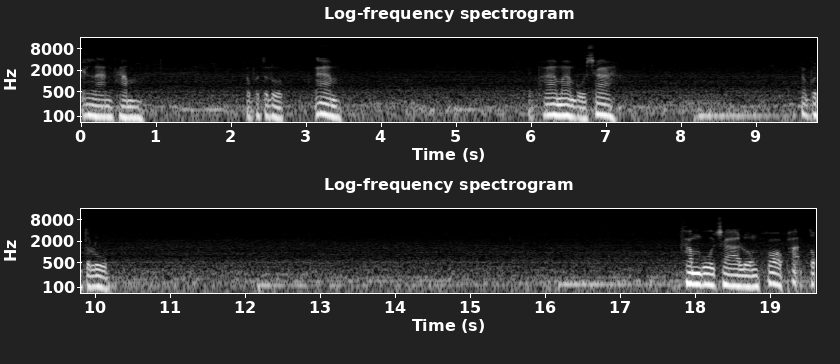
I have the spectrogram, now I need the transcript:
เป็นลานธรรมพระพุทธรูป งามจะพามาบูชาพระพุทธรูปคำบูชาหลวงพ่อพระโต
